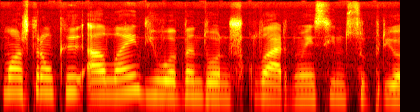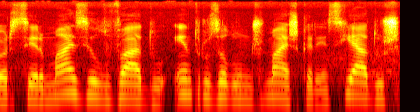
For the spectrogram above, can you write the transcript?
mostram que, além de o abandono escolar no ensino superior ser mais elevado entre os alunos mais carenciados,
